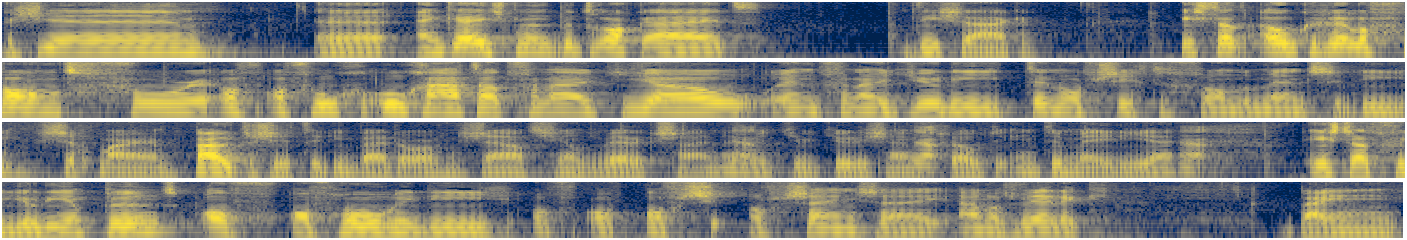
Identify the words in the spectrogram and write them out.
Als je eh, engagement, betrokkenheid, die zaken. Is dat ook relevant voor, of, of hoe, hoe gaat dat vanuit jou en vanuit jullie ten opzichte van de mensen die zeg maar buiten zitten, die bij de organisatie aan het werk zijn? Hè? Ja. Want jullie zijn Ja. de grote intermedia. Ja. Is dat voor jullie een punt? Of, of horen die, of, of, of, of zijn zij aan het werk bij een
